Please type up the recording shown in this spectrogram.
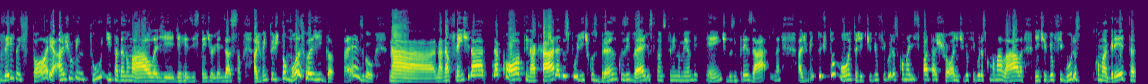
vez na história a juventude está dando uma aula de, de resistência de organização. A juventude tomou as ruas de Glasgow na, na, na, frente da, da COP, na cara dos políticos brancos e velhos que estão destruindo o meio ambiente, dos empresários, né? A juventude tomou, então a gente viu figuras como Alice Pataxó, a gente viu figuras como a Malala, a gente viu figuras como a Greta,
